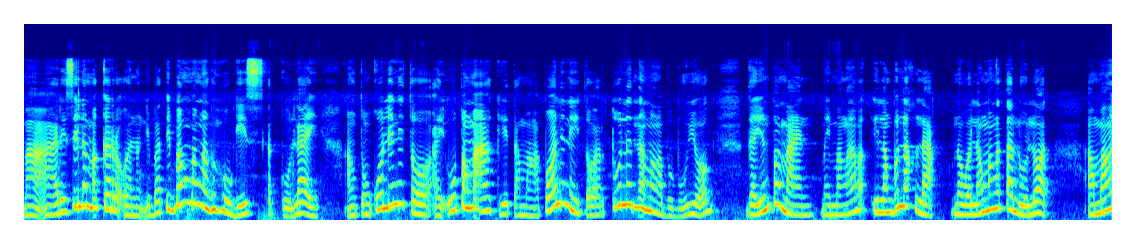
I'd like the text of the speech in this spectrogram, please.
maaari silang magkaroon ng iba't ibang mga hugis at kulay. Ang tungkulin nito ay upang maakit ang mga pollinator tulad ng mga bubuyog, gayon pa man may mga ilang bulaklak na walang mga talulot. Ang mga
